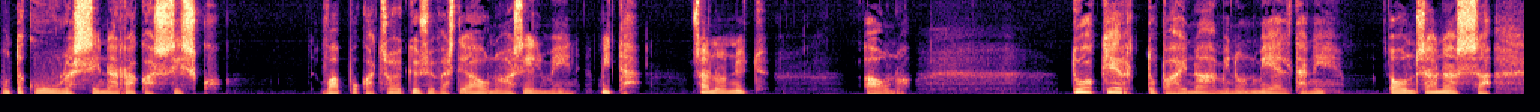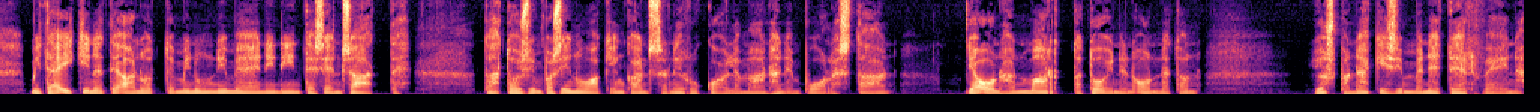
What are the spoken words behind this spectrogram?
mutta kuule sinä, rakas sisko. Vappu katsoi kysyvästi Aunoa silmiin. Mitä? Sano nyt. Auno. Tuo kerttu painaa minun mieltäni. On sanassa, mitä ikinä te anotte minun nimeeni, niin te sen saatte. Tahtoisinpa sinuakin kanssani rukoilemaan hänen puolestaan. Ja onhan Martta toinen onneton. Jospa näkisimme ne terveinä.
